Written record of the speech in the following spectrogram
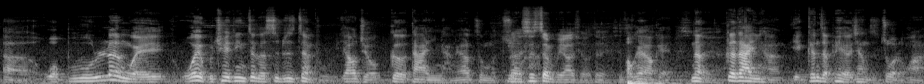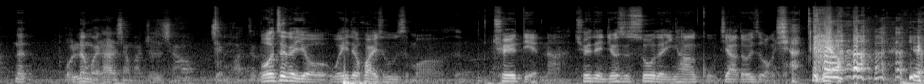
呃，我不认为，我也不确定这个是不是政府要求各大银行要这么做啊。那是政府要求，对。是 OK OK，那各大银行也跟着配合这样子做的话，那我认为他的想法就是想要减缓这个。不过这个有唯一的坏处是什么？缺点呐、缺点就是所有的银行的股价都一直往下掉，因为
